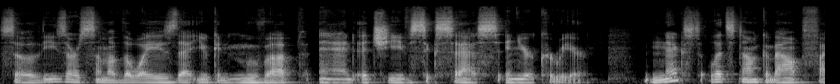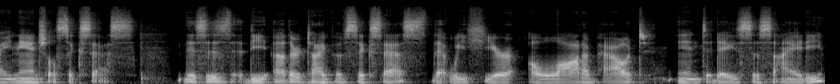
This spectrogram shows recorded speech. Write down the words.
So, these are some of the ways that you can move up and achieve success in your career. Next, let's talk about financial success. This is the other type of success that we hear a lot about in today's society.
